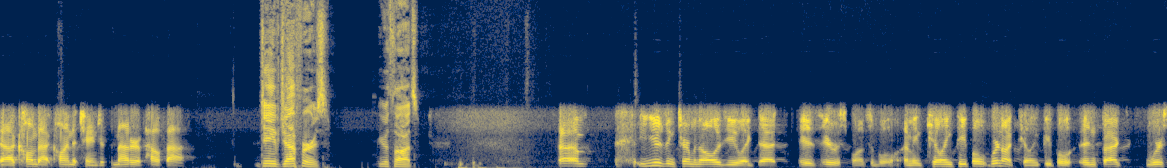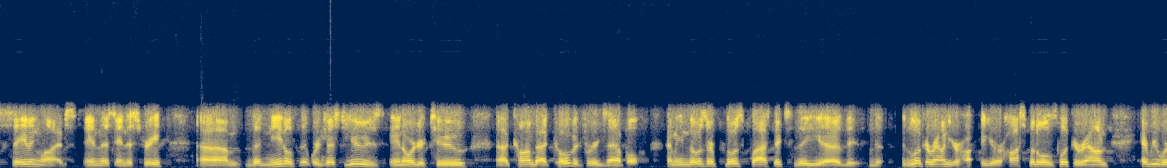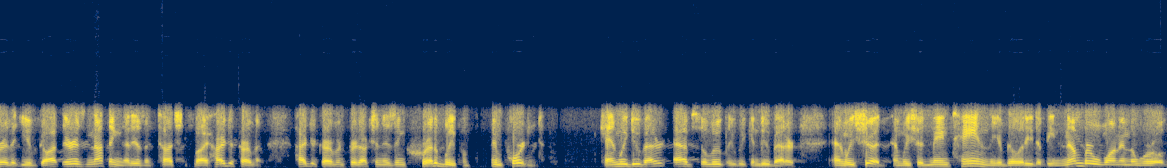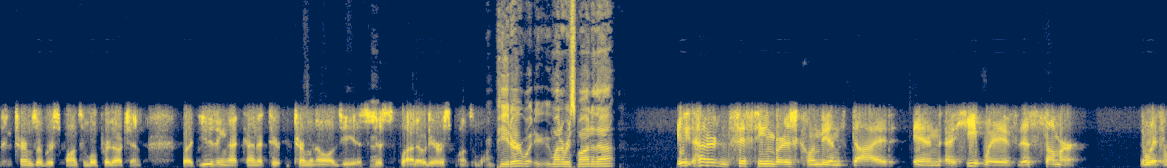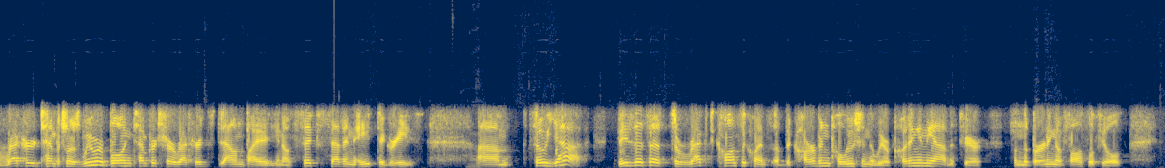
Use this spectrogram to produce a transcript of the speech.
uh, combat climate change. It's a matter of how fast. Dave Jeffers, your thoughts? Um, using terminology like that is irresponsible. I mean, killing people, we're not killing people. In fact, we're saving lives in this industry. Um, the needles that were just used in order to uh, combat COVID, for example, I mean, those are those plastics. The, uh, the, the look around your your hospitals, look around everywhere that you've got. There is nothing that isn't touched by hydrocarbon. Hydrocarbon production is incredibly important can we do better? Absolutely, we can do better. And we should. And we should maintain the ability to be number one in the world in terms of responsible production. But using that kind of ter- terminology is just flat out irresponsible. Peter, what, you want to respond to that? 815 British Columbians died in a heat wave this summer with record temperatures. We were blowing temperature records down by, you know, six, seven, eight degrees. Um, so, yeah, this is a direct consequence of the carbon pollution that we are putting in the atmosphere from the burning of fossil fuels.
